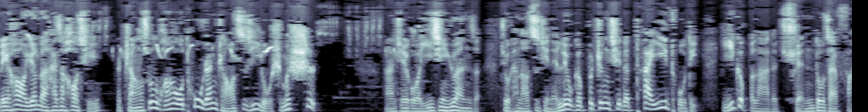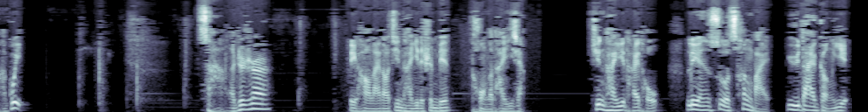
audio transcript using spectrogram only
李浩原本还在好奇，长孙皇后突然找自己有什么事。啊！结果一进院子，就看到自己那六个不争气的太医徒弟，一个不落的全都在罚跪。咋了这是？李浩来到金太医的身边，捅了他一下。金太医抬头，脸色苍白，语带哽咽：“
